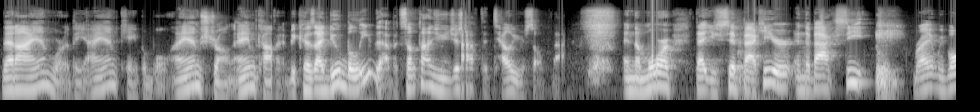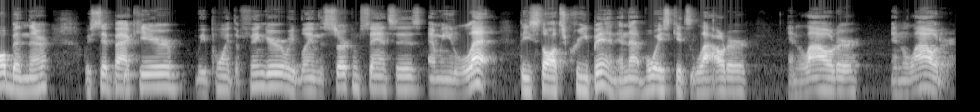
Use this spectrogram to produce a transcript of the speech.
that I am worthy, I am capable, I am strong, I am confident because I do believe that. But sometimes you just have to tell yourself that. And the more that you sit back here in the back seat, right? We've all been there. We sit back here, we point the finger, we blame the circumstances, and we let these thoughts creep in, and that voice gets louder and louder and louder,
